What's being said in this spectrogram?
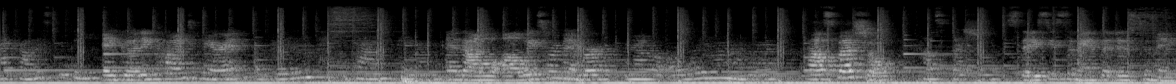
I promise to be a good and kind parent, a good and kind parent, and I will always remember and I will always remember how special how special Stacy Samantha is to me.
